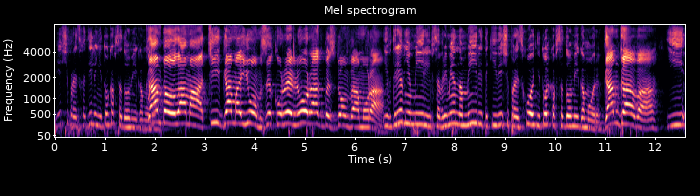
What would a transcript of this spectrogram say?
вещи происходили не только в Содоме и Гаморе. גם בעולם העתיק, גם היום, זה קורה לא רק בסדום ועמורה. И в древнем мире, и в современном мире такие вещи происходят не только в Содоме и Гаморе. גם גאווה И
